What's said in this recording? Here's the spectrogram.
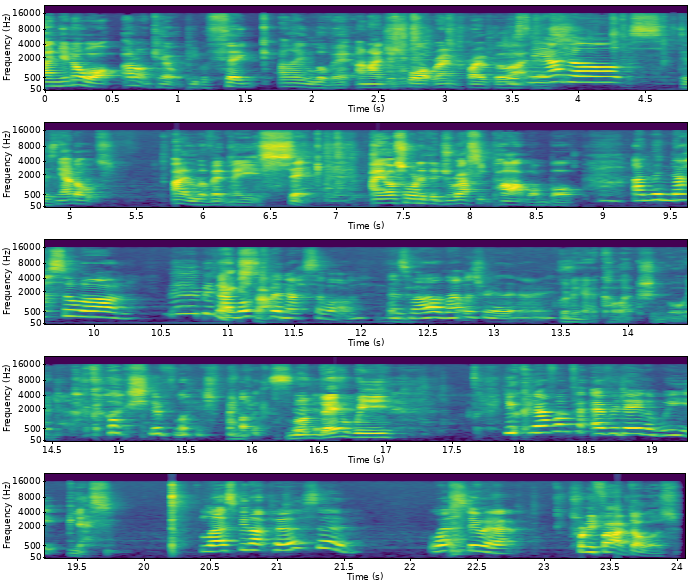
And you know what? I don't care what people think. I love it, and I just walk around proudly like this. Disney adults Disney adults. I love it, mate. It's sick. I also wanted the Jurassic Park one, but and the NASA one. Maybe I next loved time. the NASA one as well. That was really nice. Gonna get a collection going. A collection of lunchboxes. Monday we You could have one for every day of the week. yes, Let's be that person. Let's do it. twenty five dollars.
